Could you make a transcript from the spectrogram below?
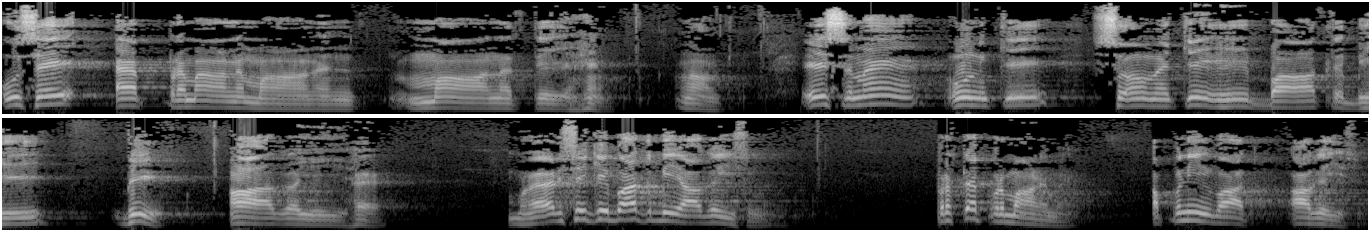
उसे अप्रमाण मान मानते हैं। मानते इसमें उनकी सोम की ही बात भी भी आ गई है। महर्षि की बात भी आ गई इसमें। प्रत्यय प्रमाण में अपनी बात आ गई इसमें।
